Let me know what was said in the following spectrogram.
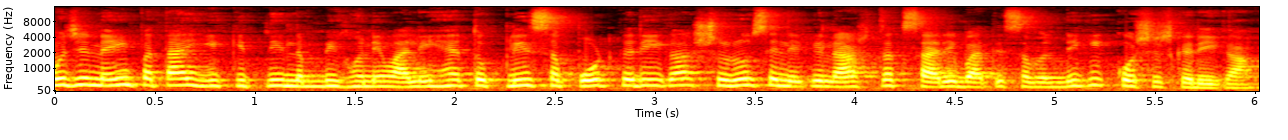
मुझे नहीं पता ये कितनी लंबी होने वाली है तो प्लीज़ सपोर्ट करिएगा। शुरू से लेकर लास्ट तक सारी बातें समझने की कोशिश करिएगा।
